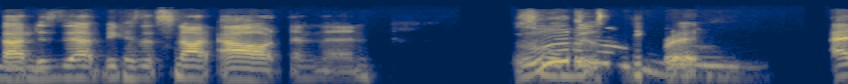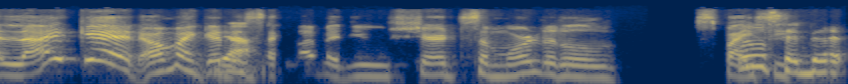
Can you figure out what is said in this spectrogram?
that, is yet because it's not out. And then secret. I like it. Oh my goodness, yeah. I love it. You shared some more little spicy little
